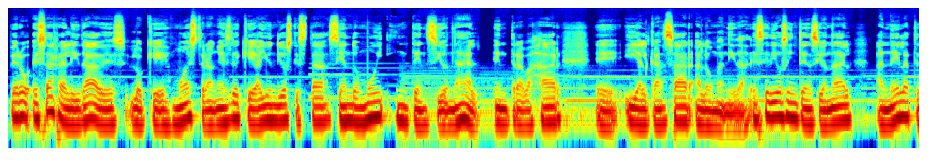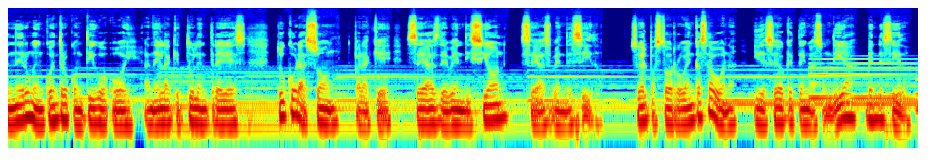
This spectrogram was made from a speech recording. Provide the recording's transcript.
Pero esas realidades lo que muestran es de que hay un Dios que está siendo muy intencional en trabajar eh, y alcanzar a la humanidad. Ese Dios intencional anhela tener un encuentro contigo hoy, anhela que tú le entregues tu corazón para que seas de bendición, seas bendecido. Soy el pastor Rubén Casabona y deseo que tengas un día bendecido.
